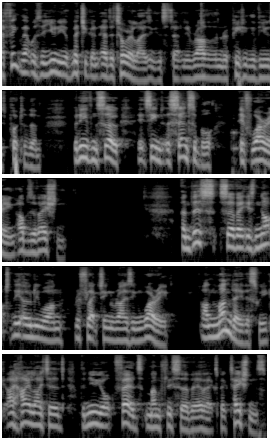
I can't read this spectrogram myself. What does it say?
I think that was the Uni of Michigan editorializing, incidentally, rather than repeating the views put to them. But even so, it seems a sensible, if worrying, observation. And this survey is not the only one reflecting rising worry. On Monday this week, I highlighted the New York Fed's monthly survey of expectations.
